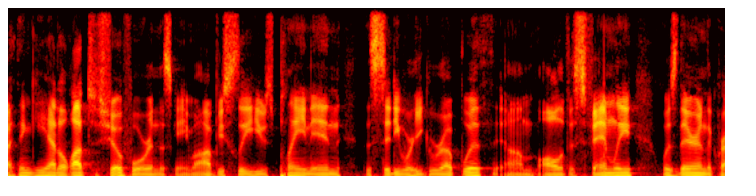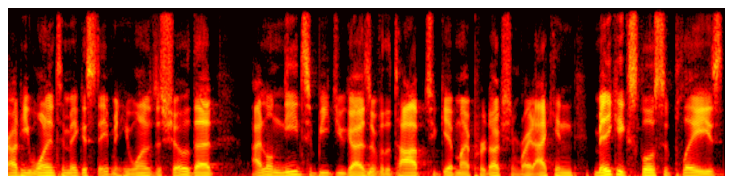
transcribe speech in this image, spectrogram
I think he had a lot to show for in this game. Obviously, he was playing in the city where he grew up with. Um, all of his family was there in the crowd. He wanted to make a statement. He wanted to show that I don't need to beat you guys over the top to get my production right. I can make explosive plays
